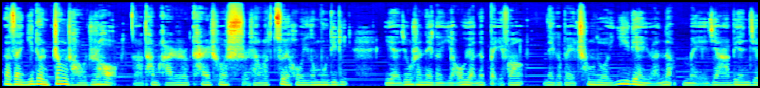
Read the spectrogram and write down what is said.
那在一顿争吵之后，啊，他们还是开车驶向了最后一个目的地也就是那个遥远的北方，那个被称作伊甸园的美加边境。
